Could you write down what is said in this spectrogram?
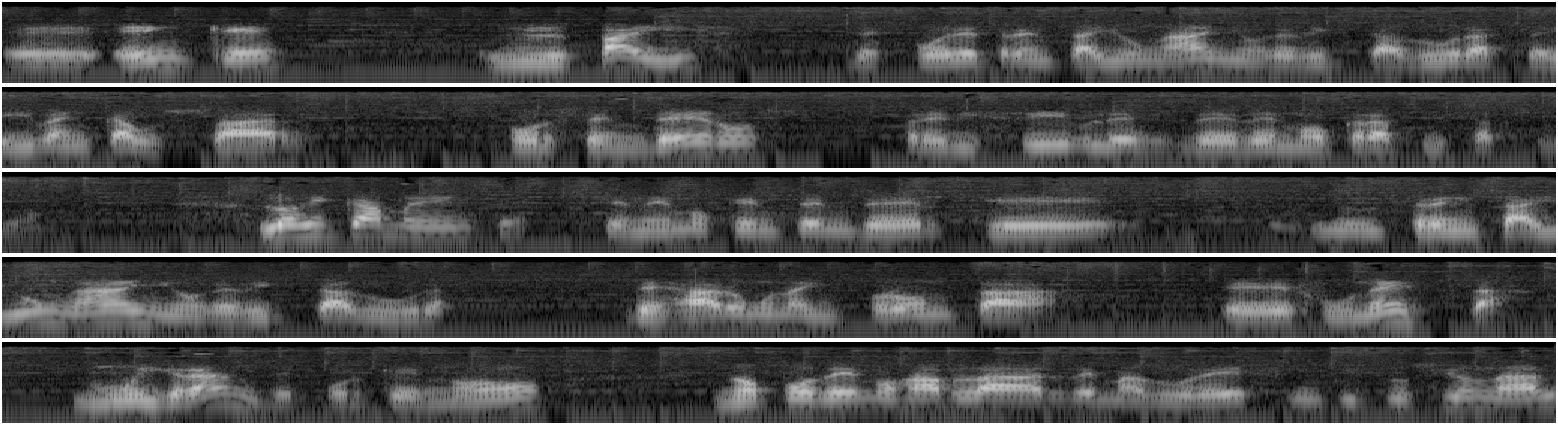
eh, en que el país, después de 31 años de dictadura, se iba a encauzar por senderos previsibles de democratización. Lógicamente, tenemos que entender que 31 años de dictadura dejaron una impronta eh, funesta muy grande, porque no, no podemos hablar de madurez institucional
